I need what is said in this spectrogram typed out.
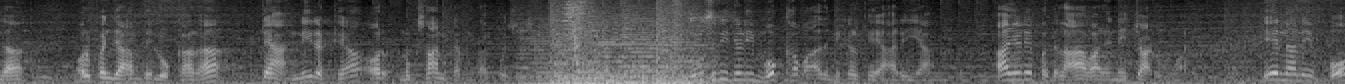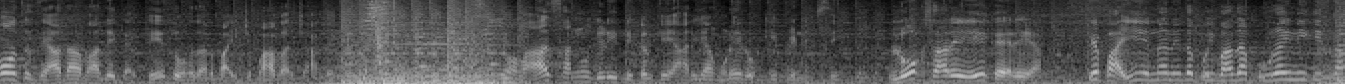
ਦਾ ਔਰ ਪੰਜਾਬ ਦੇ ਲੋਕਾਂ ਦਾ ਧਿਆਨ ਨਹੀਂ ਰੱਖਿਆ ਔਰ ਨੁਕਸਾਨ ਕਰਨ ਦਾ ਕੋਸ਼ਿਸ਼ ਕੀਤੀ। ਦੂਸਰੀ ਜਿਹੜੀ ਮੁੱਖ ਆਵਾਜ਼ ਨਿਕਲ ਕੇ ਆ ਰਹੀ ਆ ਆ ਜਿਹੜੇ ਬਦਲਾਅ ਵਾਲੇ ਨੇ ਝਾੜੂ ਵਾਲੇ, ਇਹਨਾਂ ਨੇ ਬਹੁਤ ਜ਼ਿਆਦਾ ਵਾਅਦੇ ਕਰਕੇ 2022 ਚ ਪਾਵਰ ਚ ਆ ਗਏ। ਆਵਾਜ਼ ਸਾਨੂੰ ਜਿਹੜੀ ਨਿਕਲ ਕੇ ਆ ਰਹੀ ਆ, ਹੁਣੇ ਰੋਕੀ ਪਿੰਡ ਸੀ। ਲੋਕ ਸਾਰੇ ਇਹ ਕਹਿ ਰਹੇ ਆ ਕਿ ਭਾਈ ਇਹਨਾਂ ਨੇ ਤਾਂ ਕੋਈ ਵਾਅਦਾ ਪੂਰਾ ਹੀ ਨਹੀਂ ਕੀਤਾ।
